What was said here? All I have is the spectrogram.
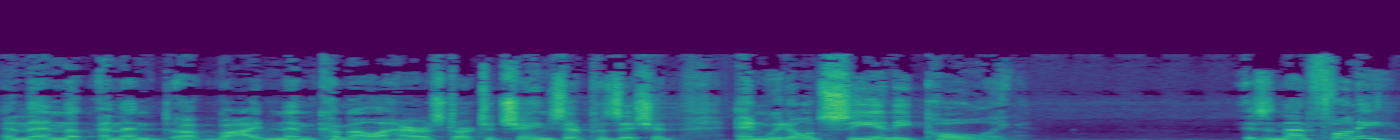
and then the, and then uh, Biden and Kamala Harris start to change their position, and we don't see any polling. Isn't that funny?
